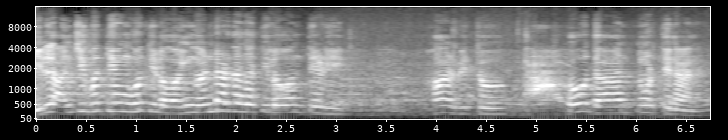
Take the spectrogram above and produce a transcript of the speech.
ಇಲ್ಲ ಅಂಚಿ ಬತ್ತಿ ಹಂಗ ಗೊತ್ತಿಲ್ಲೋ ಹಿಂಗ ಅಂಡಾಡ್ದಂಗ ಗೊತ್ತಿಲ್ಲೋ ಅಂತೇಳಿ ಹಾಳು ಬಿತ್ತು. ಹೌದಾ? ಅಂತ ನೋಡ್ತೀನಿ ನಾನು.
